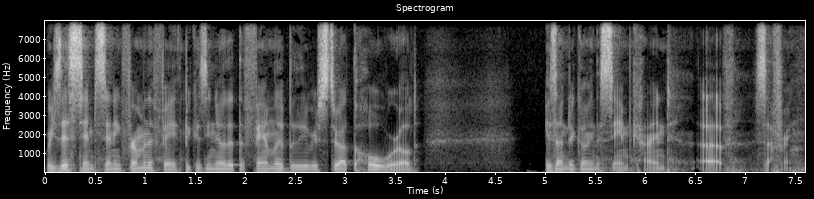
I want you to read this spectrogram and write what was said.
Resist him, standing firm in the faith, because you know that the family of believers throughout the whole world is undergoing the same kind of suffering.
